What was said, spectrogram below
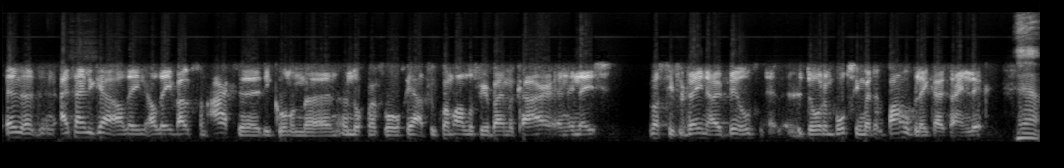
En uiteindelijk, ja, alleen, alleen Wout van Aert die kon hem nog maar volgen. Ja, toen kwam alles weer bij elkaar en ineens was hij verdwenen uit beeld. Door een botsing met een paal bleek uiteindelijk. Ja.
